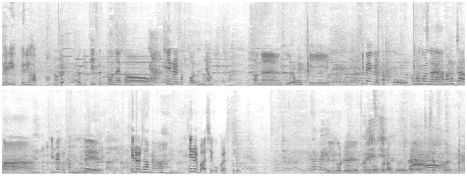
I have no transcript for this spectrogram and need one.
베리 베리합. 어, 여기 티스톤에서 티를 샀거든요. 저는 우롱티 티백을 샀고 친구는 항차랑 티백을 샀는데 티를 사면 티를 마시고 갈 수가 있대요. 그래서 이거를 저희 먹으라고 내어주셨어요.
